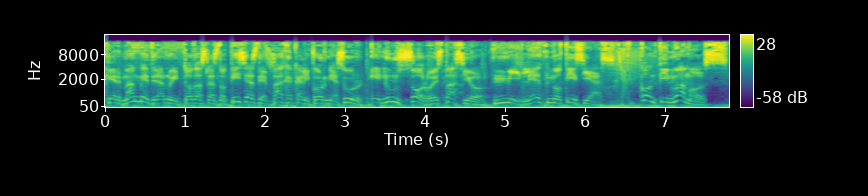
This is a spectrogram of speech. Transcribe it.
Germán Medrano y todas las noticias de Baja California Sur en un solo espacio. Milet Noticias. Continuamos.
